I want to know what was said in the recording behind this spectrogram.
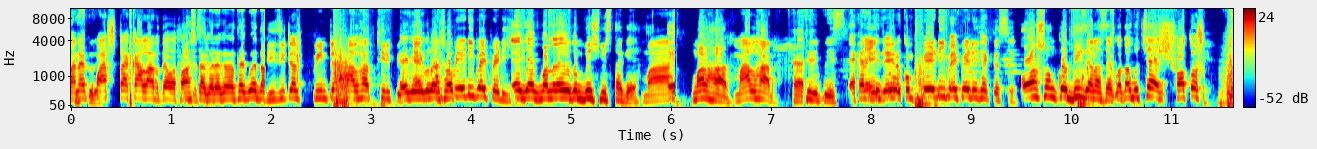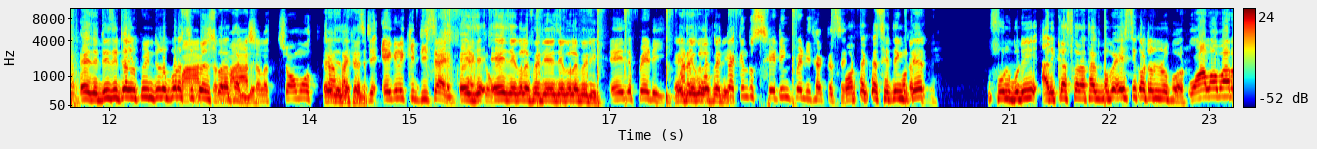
মানে পাঁচটা কালার দেওয়া পাঁচটা করে করা থাকবে ডিজিটাল প্রিন্টের মালহার থ্রি পিস এগুলো সব- পেডি বাই পেডি। এই যে এক বান্ডালে এরকম 20 পিস থাকে। মালহার। মালহার। থ্রি পিস এখানে এই যে এরকম পেডি বাই পেডি থাকতেছে। অসংখ্য ডিজাইন আছে কথা বুঝছেন? শত এই যে ডিজিটাল প্রিন্টের উপরে সিকোয়েন্স করা থাকবে। মাশাআল্লাহ চমৎকার যে এগুলি কি ডিজাইন এই যে এই যেগুলো ফেডি এই যেগুলো ফেডি এই যে পেডি। এই মানে যেগুলো প্রত্যেকটা পেডি। কিন্তু সেটিং পেডি থাকতেছে। প্রত্যেকটা সেটিং ফুল বডি আর কাজ করা থাকবে এসি কটনের উপর। ওয়াল ওভার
